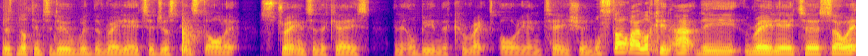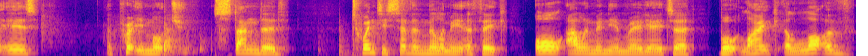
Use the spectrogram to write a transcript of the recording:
there's nothing to do with the radiator just install it straight into the case and it'll be in the correct orientation. We'll start by looking at the radiator. So it is a pretty much standard 27 millimeter thick, all aluminium radiator, but like a lot of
